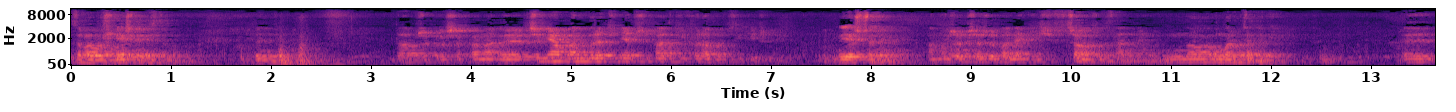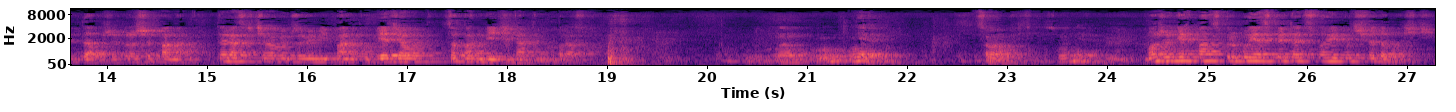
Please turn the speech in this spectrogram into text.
Za mało śmieszny jestem. Kurde, nie wiem. Dobrze, proszę pana. E, Czy miał pan w rodzinie przypadki choroby psychicznej? Jeszcze nie. A może przeżył pan jakiś wstrząs ostatnio? No, umarł dziadek. E, Dobrze, proszę pana. Teraz chciałbym, żeby mi pan powiedział, co pan widzi na tym obrazku. No, nie wiem. Co mam powiedzieć? No, nie wiem. Może niech pan spróbuje spytać swojej podświadomości.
